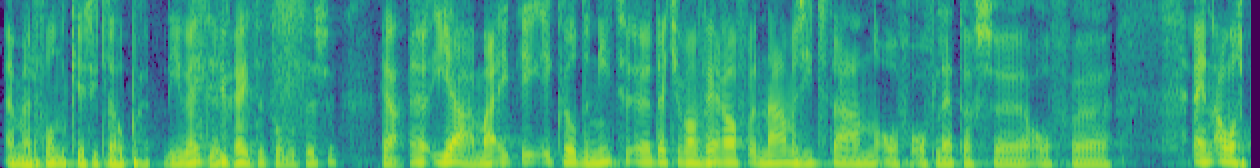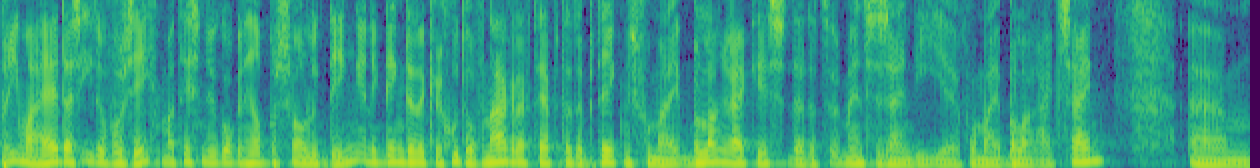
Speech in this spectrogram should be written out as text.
en mij de volgende keer ziet lopen, die weet het. Die weet het ondertussen. Ja. Eh, ja, maar ik, ik, ik wilde niet eh, dat je van veraf een namen ziet staan of, of letters. eh, of, en alles prima, hè? dat is ieder voor zich. Maar het is natuurlijk ook een heel persoonlijk ding. En ik denk dat ik er goed over nagedacht heb dat de betekenis voor mij belangrijk is. Dat het mensen zijn die voor mij belangrijk zijn. Ehm,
